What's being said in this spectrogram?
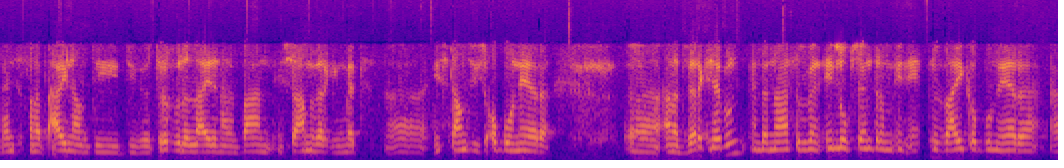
mensen van het eiland die, die we terug willen leiden naar een baan in samenwerking met instanties op Eh, aan het werk hebben. En daarnaast hebben we een inloopcentrum in een wijk op Bonaire eh,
